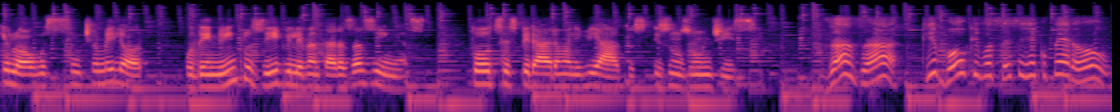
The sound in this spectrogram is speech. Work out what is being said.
que logo se sentiu melhor, podendo inclusive levantar as asinhas. Todos respiraram aliviados e Zunzum disse: Zazá, que bom que você se recuperou.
